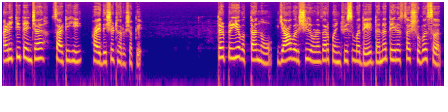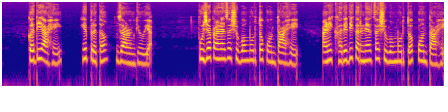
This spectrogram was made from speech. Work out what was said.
आणि ती त्यांच्यासाठीही फायदेशीर ठरू शकेल. तर प्रिय भक्तांनो यावर्षी दोन हजार पंचवीसमध्ये धनतेरसचा शुभ सण कधी आहे हे प्रथम जाणून घेऊया. पूजा करण्याचा शुभमुहूर्त कोणता आहे आणि खरेदी करण्याचा शुभमुहूर्त कोणता आहे?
